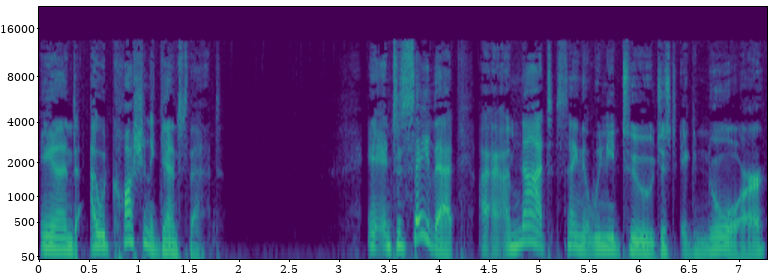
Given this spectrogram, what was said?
And I would caution against that. And, and to say that, I, I'm not saying that we need to just ignore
